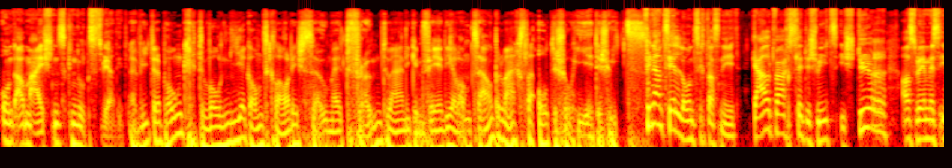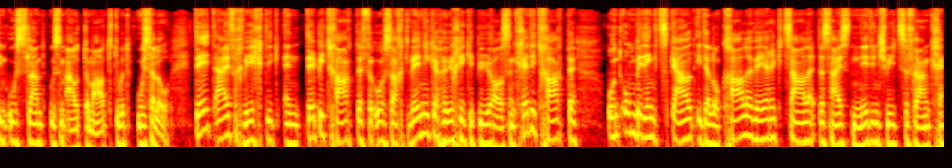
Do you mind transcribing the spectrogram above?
und auch meistens genutzt werden. Ein weiterer Punkt, der nie ganz klar ist, soll man die Fremdwährung im Ferienland selber wechseln oder schon hier in der Schweiz? Finanziell lohnt sich das nicht. Geldwechsel in der Schweiz ist teurer, als wenn man es im Ausland aus dem Automat rauslässt. Dort einfach wichtig, eine Debitkarte verursacht weniger hohe Gebühren als eine Kreditkarte und unbedingt das Geld in der lokalen Währung zahlen, das heißt nicht in Schweizer Franken,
